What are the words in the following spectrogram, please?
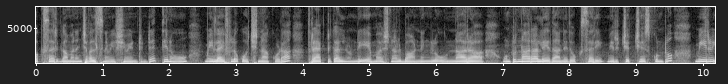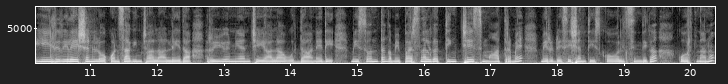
ఒకసారి గమనించవలసిన విషయం ఏంటంటే తిను మీ లైఫ్లోకి వచ్చినా కూడా ప్రాక్టికల్ నుండి ఎమోషనల్ బాండింగ్లో ఉన్నారా ఉంటున్నారా లేదా అనేది ఒకసారి మీరు చెక్ చేసుకుంటూ మీరు ఈ రిలేషన్లో కొనసాగించాలా లేదా రీయూనియన్ చేయాలా వద్దా అనేది మీ సొంతంగా మీ పర్సనల్గా థింక్ చేసి మాత్రమే మీరు డెసిషన్ తీసుకోవాల్సిందిగా కోరుతున్నాను.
